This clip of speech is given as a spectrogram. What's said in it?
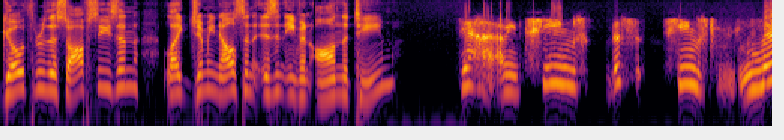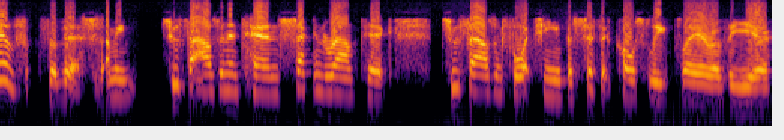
go through this offseason like Jimmy Nelson isn't even on the team? Yeah, I mean, teams this teams live for this. I mean, 2010 second round pick, 2014 Pacific Coast League Player of the Year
